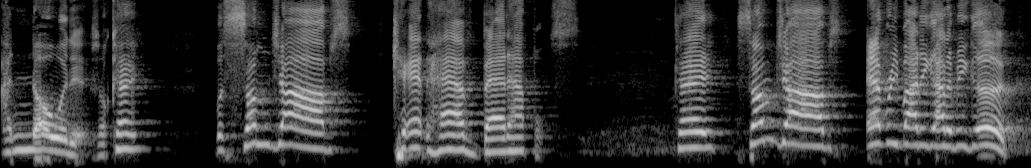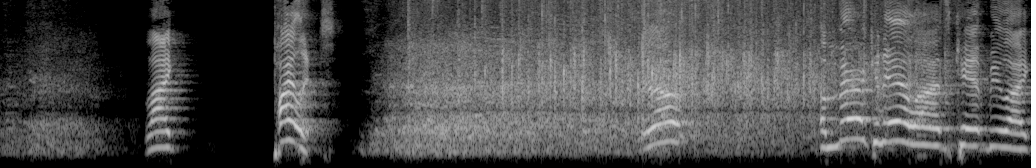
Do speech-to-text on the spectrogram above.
I know it is, okay? But some jobs can't have bad apples. Okay? Some jobs, everybody got to be good. Like pilots. You know? American Airlines can't be like,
